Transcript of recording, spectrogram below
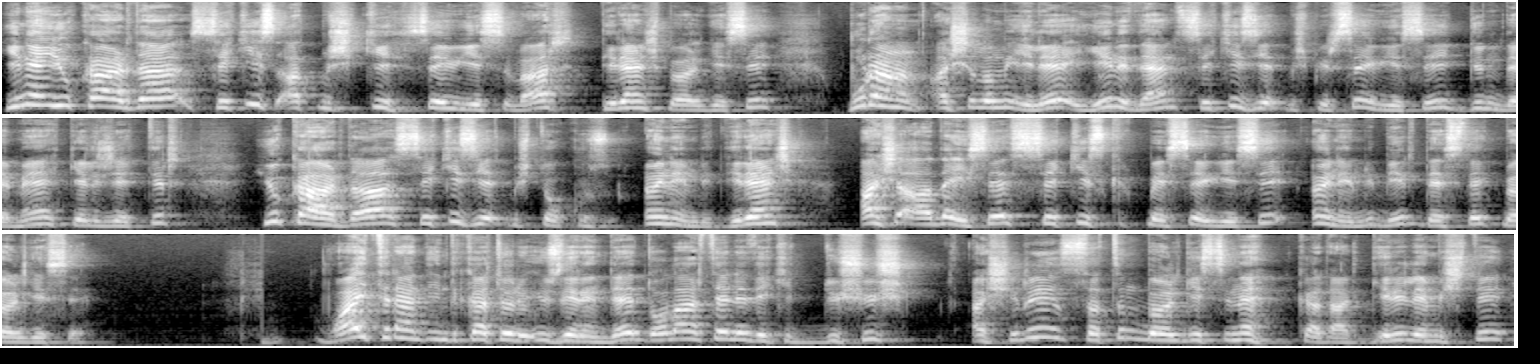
Yine yukarıda 8.62 seviyesi var direnç bölgesi. Buranın aşılımı ile yeniden 8.71 seviyesi gündeme gelecektir. Yukarıda 8.79 önemli direnç, aşağıda ise 8.45 seviyesi önemli bir destek bölgesi. Y trend indikatörü üzerinde dolar TL'deki düşüş aşırı satım bölgesine kadar gerilemişti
